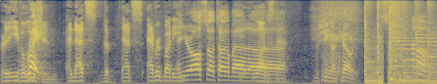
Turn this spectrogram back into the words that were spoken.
or the evolution, and that's the that's everybody. And you're also talking about uh, Loves that. Machine Gun Kelly. Oh,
